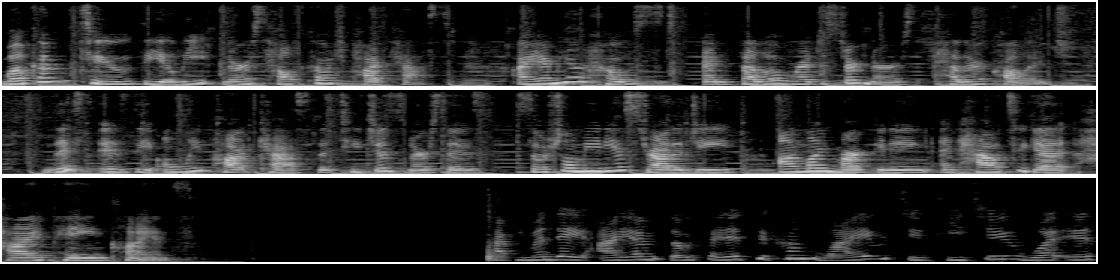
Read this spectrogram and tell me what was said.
Welcome to the Elite Nurse Health Coach Podcast. I am your host and fellow registered nurse, Heather College. This is the only podcast that teaches nurses social media strategy, online marketing, and how to get high paying clients. Happy Monday. I am so excited to come live to teach you what is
